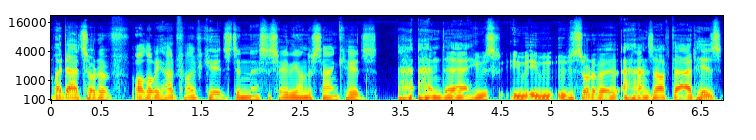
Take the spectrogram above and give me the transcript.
My dad sort of, although he had five kids, didn't necessarily understand kids, and uh, he was he, he was sort of a, a hands-off dad. His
